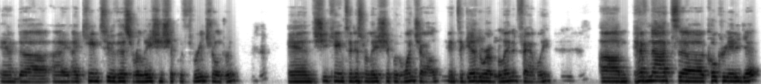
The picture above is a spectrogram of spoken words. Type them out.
and uh, I, I came to this relationship with three children. And she came to this relationship with one child, and together we're a blended family. Mhm. Um, have not uh, co-created yet,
